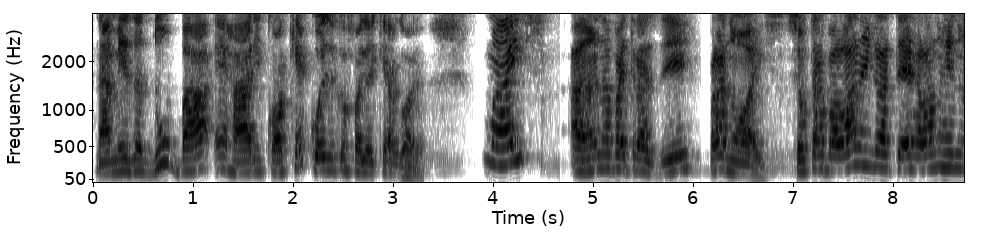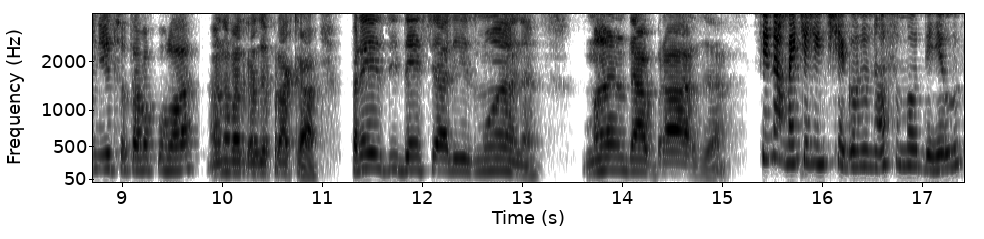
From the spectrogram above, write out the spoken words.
na mesa do bar errarem qualquer coisa que eu falei aqui agora. Mas a Ana vai trazer para nós. Se eu estava lá na Inglaterra, lá no Reino Unido, se eu estava por lá, a Ana vai trazer para cá. Presidencialismo, Ana. Manda brasa. Finalmente a gente chegou no nosso modelo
